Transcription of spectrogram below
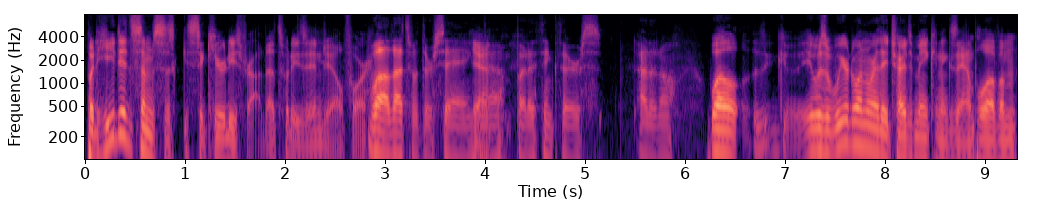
But he did some s- securities fraud. That's what he's in jail for. Well, that's what they're saying. Yeah. Yeah. But I think there's I don't know. Well, it was a weird one where they tried to make an example of him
